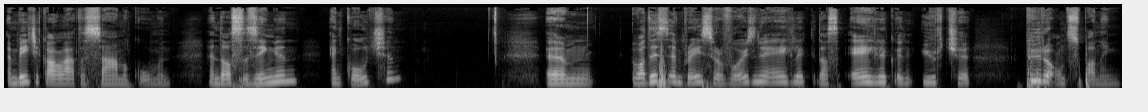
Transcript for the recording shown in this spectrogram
een beetje kan laten samenkomen. En dat is zingen en coachen. Um, wat is Embrace Your Voice nu eigenlijk? Dat is eigenlijk een uurtje pure ontspanning.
